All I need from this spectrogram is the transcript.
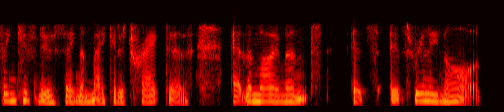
think of nursing and make it attractive. At the moment, it's it's really not.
